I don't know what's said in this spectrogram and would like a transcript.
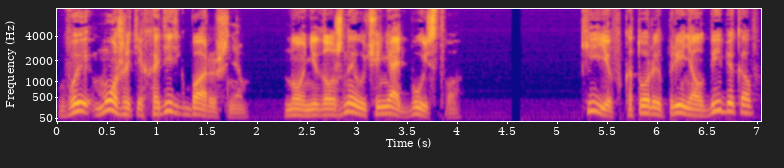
«Вы можете ходить к барышням, но не должны учинять буйство». Киев, который принял Бибиков,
